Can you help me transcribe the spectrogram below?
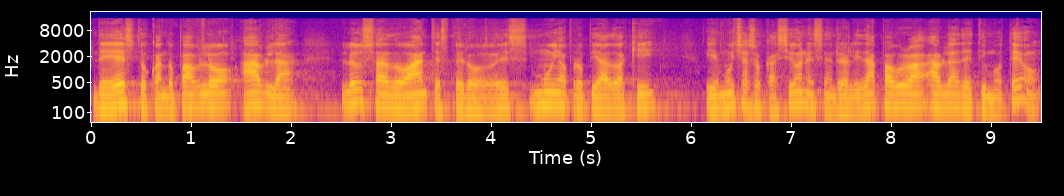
de esto cuando Pablo habla, lo he usado antes, pero es muy apropiado aquí y en muchas ocasiones en realidad Pablo habla de Timoteo.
